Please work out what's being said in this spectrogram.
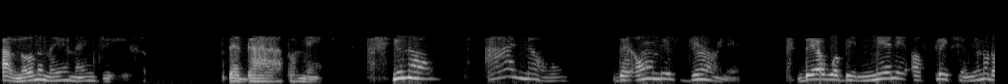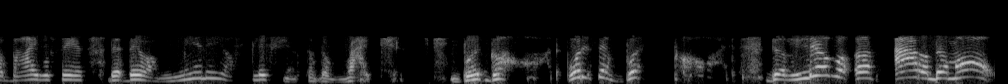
I love the man named Jesus that died for me. You know, I know that on this journey, there will be many afflictions. You know, the Bible says that there are many afflictions of the righteous, but God, what is that? But God, deliver us out of them all.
